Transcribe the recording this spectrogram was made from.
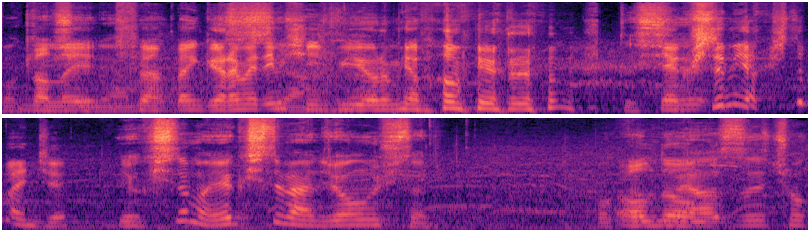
Bakayım Vallahi şu an ben göremediğim için hiçbir yorum yapamıyorum. Dışı- Yakıştı mı? Yakıştı bence. Yakıştı mı? Yakıştı bence olmuştur. Bakalım Oldu, oldu. beyazlığı çok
